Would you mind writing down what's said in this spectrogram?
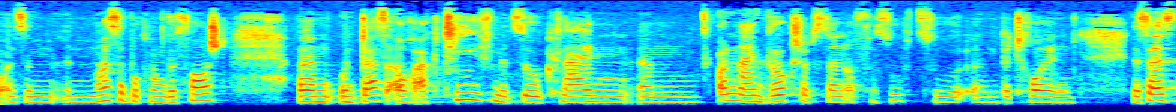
uns im, im Masterprogramm geforscht ähm, und das auch aktiv mit so kleinen ähm, Online-Workshops dann auch versucht zu ähm, betreuen. Das heißt,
